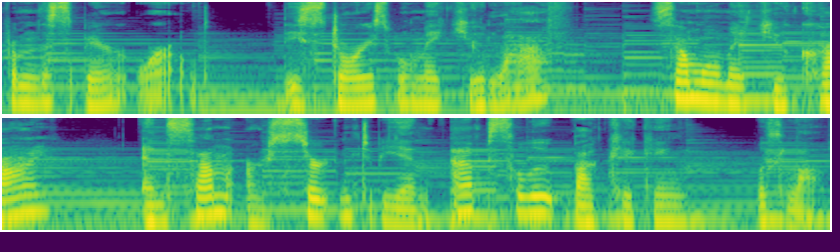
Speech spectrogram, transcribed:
from the spirit world. These stories will make you laugh, some will make you cry, and some are certain to be an absolute butt kicking with love.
